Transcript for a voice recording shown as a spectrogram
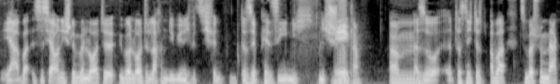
ja, aber es ist ja auch nicht schlimm, wenn Leute über Leute lachen, die wir nicht witzig finden. Das ist ja per se nicht, nicht schlimm. Nee, klar. Ähm, Also, äh, das ist nicht das. Aber zum Beispiel Mark,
